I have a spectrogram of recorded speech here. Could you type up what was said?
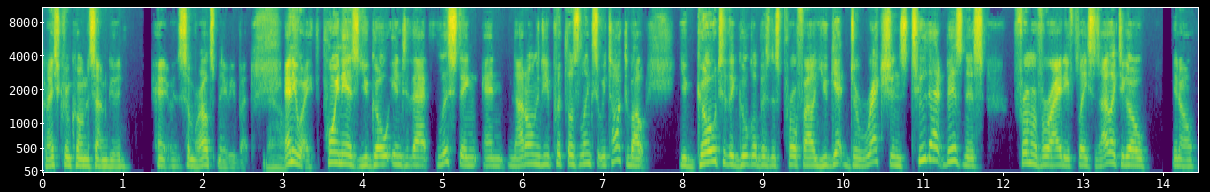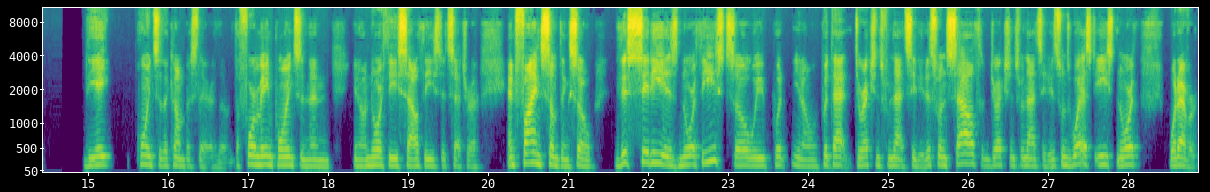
an ice cream cone would sound good. Somewhere else maybe, but. Anyway, the point is you go into that listing and not only do you put those links that we talked about, you go to the Google business profile, you get directions to that business from a variety of places. I like to go, you know, the eight points of the compass there, the, the four main points, and then, you know, northeast, southeast, etc., and find something. So this city is northeast. So we put, you know, put that directions from that city. This one's south, directions from that city. This one's west, east, north, whatever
